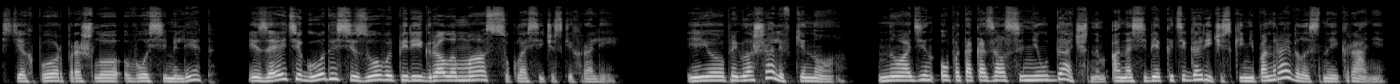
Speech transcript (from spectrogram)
С тех пор прошло восемь лет, и за эти годы Сизова переиграла массу классических ролей. Ее приглашали в кино, но один опыт оказался неудачным, она себе категорически не понравилась на экране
